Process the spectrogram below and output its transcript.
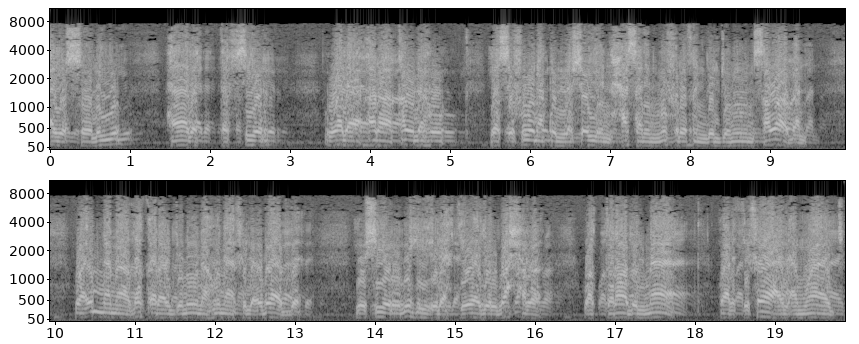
أي الصولي هذا التفسير ولا أرى قوله يصفون كل شيء حسن مفرط بالجنون صوابا وإنما ذكر الجنون هنا في العباب يشير به إلى احتياج البحر واضطراب الماء وارتفاع الأمواج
